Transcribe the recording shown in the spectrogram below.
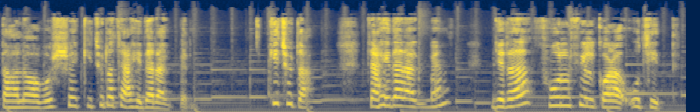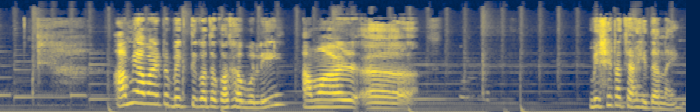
তাহলে অবশ্যই কিছুটা চাহিদা রাখবেন। কিছুটা চাহিদা রাখবেন যেটা ফুলফিল করা উচিত। আমি আমার একটা ব্যক্তিগত কথা বলি, আমার বেশি একটা চাহিদা নাই।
